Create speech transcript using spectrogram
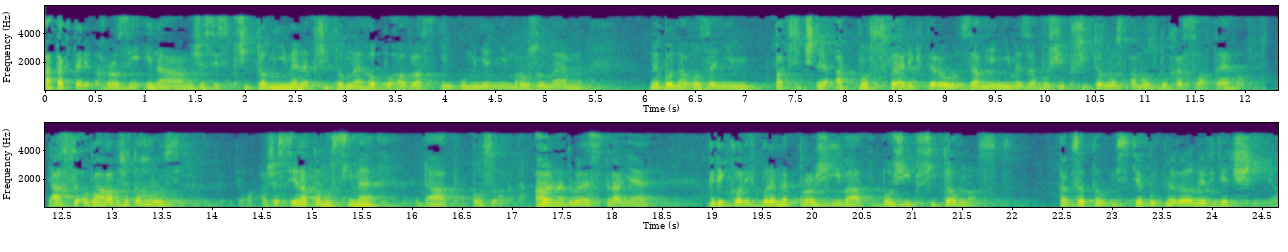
A tak tedy hrozí i nám, že si zpřítomníme nepřítomného Boha vlastním uměním, rozumem, nebo navozením patřičné atmosféry, kterou zaměníme za boží přítomnost a moc Ducha Svatého? Já se obávám, že to hrozí jo? a že si na to musíme dát pozor. Ale na druhé straně, kdykoliv budeme prožívat boží přítomnost, tak za to jistě buďme velmi vděční. Jo?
